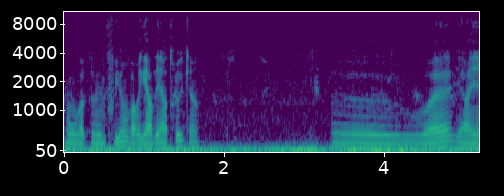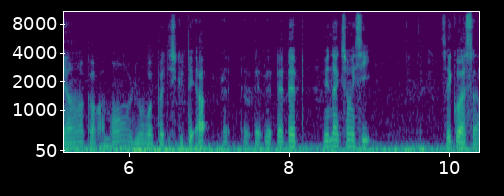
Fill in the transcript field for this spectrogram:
Bon, on va quand même fouiller, on va regarder un truc. Hein. Euh, ouais, y a rien apparemment. Lui, on va pas discuter. Ah, une action ici. C'est quoi ça?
